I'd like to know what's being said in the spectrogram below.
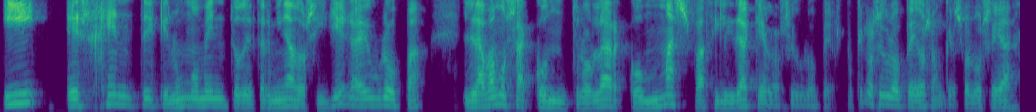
y es gente que en un momento determinado, si llega a Europa, la vamos a controlar con más facilidad que a los europeos. Porque los europeos, aunque solo sea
